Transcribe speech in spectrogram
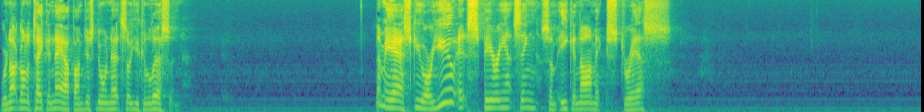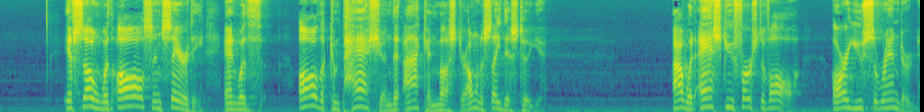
We're not going to take a nap. I'm just doing that so you can listen. Let me ask you are you experiencing some economic stress? If so, with all sincerity and with all the compassion that I can muster, I want to say this to you. I would ask you, first of all, are you surrendered?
